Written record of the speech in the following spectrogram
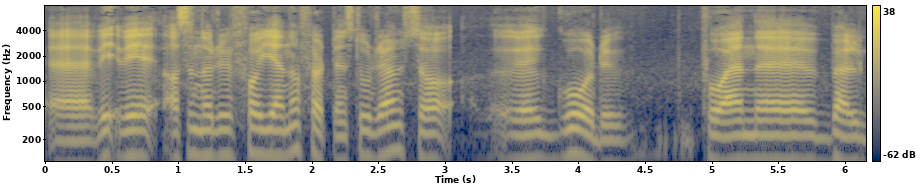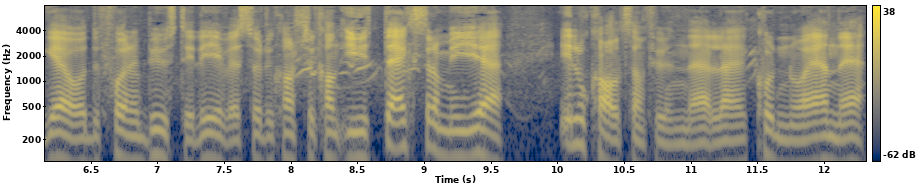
eh, vi, vi, Altså når du får gjennomført en stor drøm, så eh, går du på en eh, bølge og du får en boost i livet, så du kanskje kan yte ekstra mye i lokalsamfunnet eller hvor det nå enn er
